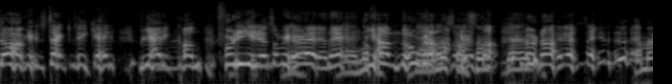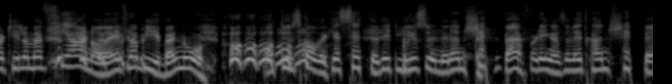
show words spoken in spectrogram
dagens tekniker! Bjerkan flirer så vi hører det, det gjennom glassruta! som- det. De har til og med fjerna det fra Bibelen nå. At du skal ikke sette ditt lys under en skjeppe, for det er ingen som vet hva en skjeppe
